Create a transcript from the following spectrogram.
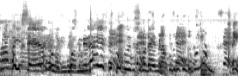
Apa isel? Buat benda lain. Suruh dah nak. Aku beli 70 Eh,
